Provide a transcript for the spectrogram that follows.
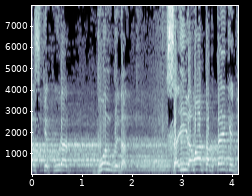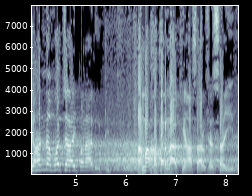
آس کے پورا بھون بدن، سعیر اما طبقے کہ جہنم وچرائی پناہ لوٹی۔ اما خطرناک کی آثار سعیر۔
